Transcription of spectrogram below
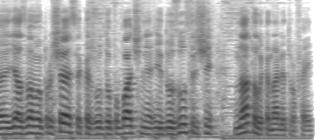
Е, Я з вами прощаюся, кажу до побачення і до зустрічі на телеканалі Трофей.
